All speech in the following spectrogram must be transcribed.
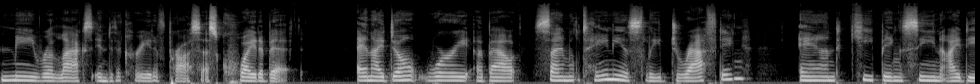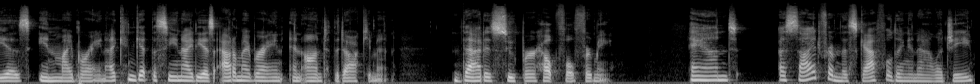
me relax into the creative process quite a bit and I don't worry about simultaneously drafting and keeping scene ideas in my brain. I can get the scene ideas out of my brain and onto the document. That is super helpful for me. And aside from the scaffolding analogy,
